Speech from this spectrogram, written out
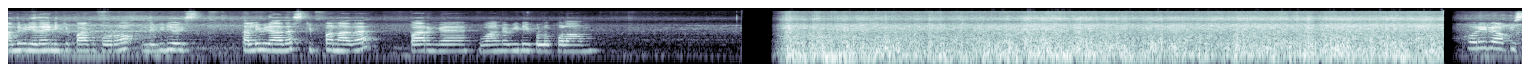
அந்த வீடியோ தான் இன்றைக்கி பார்க்க போகிறோம் இந்த வீடியோ தள்ளிவிடாத ஸ்கிப் பண்ணாத. பாருங்கள் வாங்க வீடியோக்குள்ளே போகலாம் கொரியர் ஆஃபீஸ்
